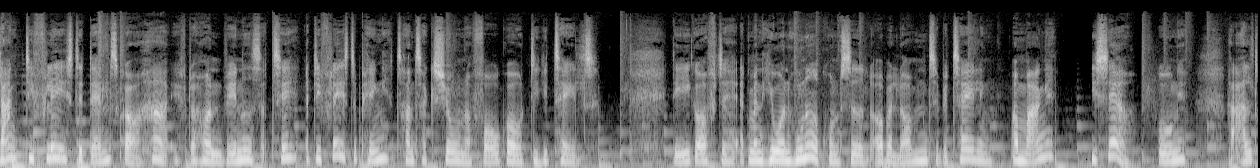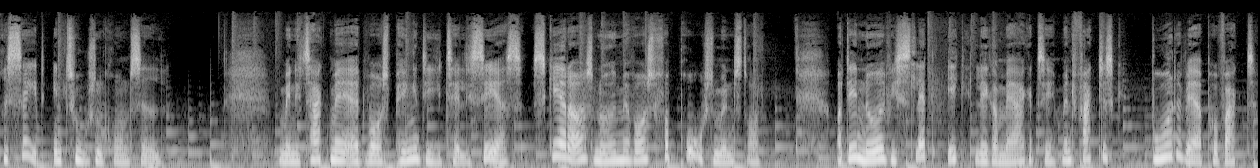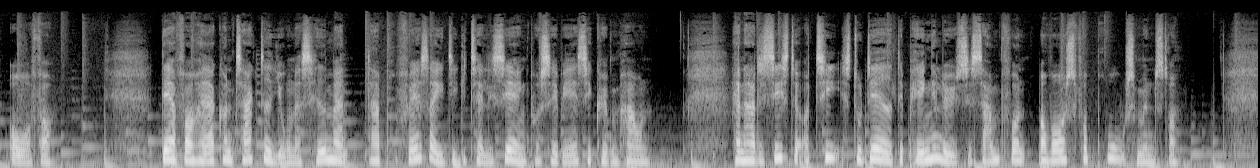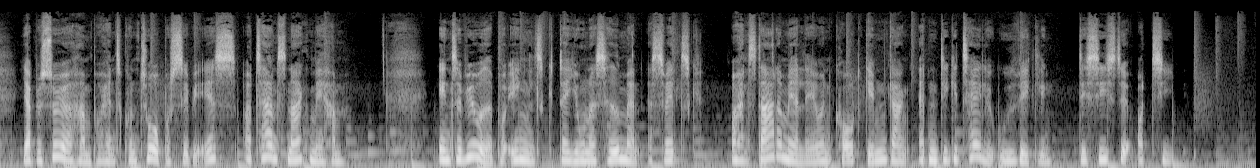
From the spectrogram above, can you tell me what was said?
Langt de fleste danskere har efterhånden vendet sig til, at de fleste pengetransaktioner foregår digitalt. Det er ikke ofte, at man hiver en 100 kroneseddel op af lommen til betaling, og mange, især unge, har aldrig set en 1000 kroneseddel. Men i takt med, at vores penge digitaliseres, sker der også noget med vores forbrugsmønstre. Og det er noget, vi slet ikke lægger mærke til, men faktisk burde være på vagt overfor. Derfor har jeg kontaktet Jonas Hedman, der er professor i digitalisering på CBS i København. Han har det sidste årti studeret det pengeløse samfund og vores forbrugsmønstre. Jeg besøger ham på hans kontor på CBS og tager en snak med ham. Interviewet er på engelsk, da Jonas Hedman er svensk, og han starter med at lave en kort gennemgang af den digitale udvikling det sidste årti.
